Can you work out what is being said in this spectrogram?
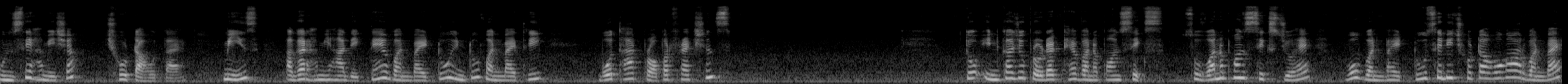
उनसे हमेशा छोटा होता है। मीन्स अगर हम यहाँ देखते हैं one by two into one by three both are proper fractions तो इनका जो प्रोडक्ट है one upon six so one upon six जो है, वो वन बाय टू से भी छोटा होगा और वन बाय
